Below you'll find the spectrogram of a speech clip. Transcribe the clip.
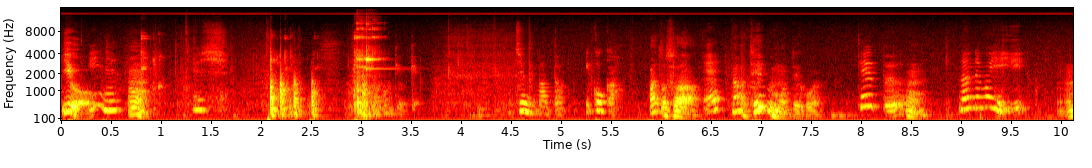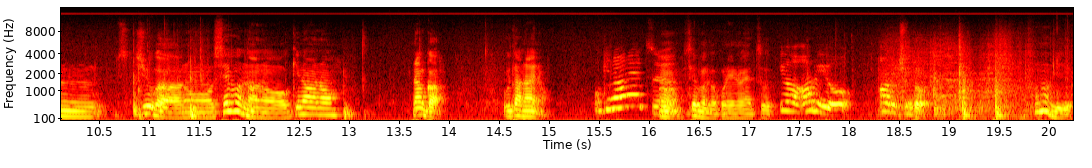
いいよ。いいね。うん。よし。オッケーオッケー。準備万端行こうか。あとさえ？なんかテープ持っていこテープ、ううん。何でもいい？うんちゅうかあのセブンのあの沖縄のなんか歌ないの？沖縄のやつ、うんセブンの国のやつ。いやあるよ。あるちょっと。そんなんでいいよ。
